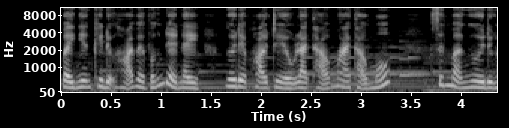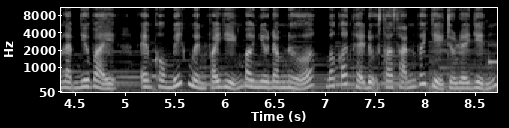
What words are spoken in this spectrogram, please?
Vậy nhưng khi được hỏi về vấn đề này, người đẹp họ Triệu lại Thảo Mai Thảo Mốt. Xin mọi người đừng làm như vậy, em không biết mình phải diễn bao nhiêu năm nữa mới có thể được so sánh với chị Triệu Lệ Dĩnh.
